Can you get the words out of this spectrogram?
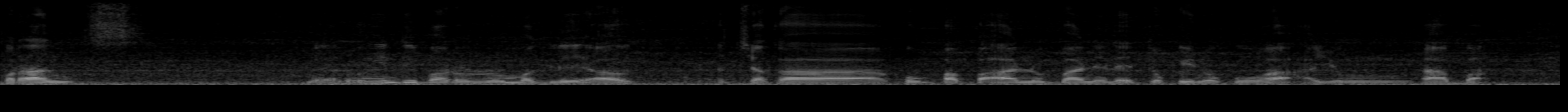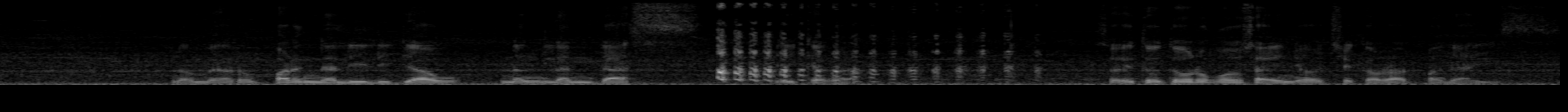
branch. Merong hindi marunong mag-layout at saka kung papaano ba nila ito kinukuha ay yung haba. Na meron pa rin naliligaw ng landas. Ika nga. So ituturo ko sa inyo. Check out pa guys.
